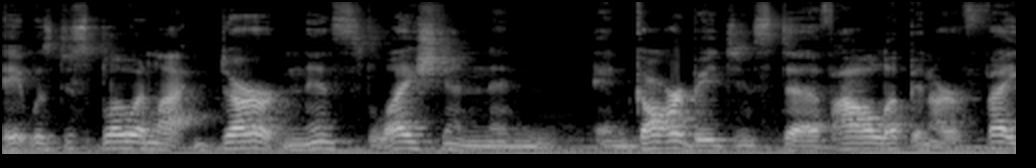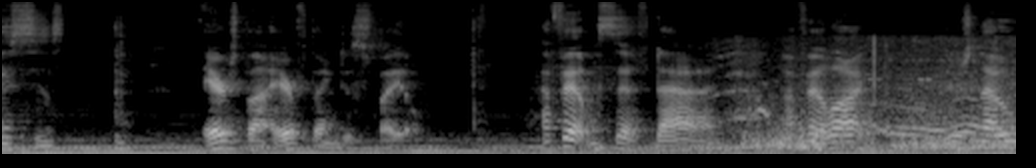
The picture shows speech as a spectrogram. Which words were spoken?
it was just blowing like dirt and insulation and and garbage and stuff all up in our faces. Everything everything just fell. I felt myself dying. I felt like there's no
